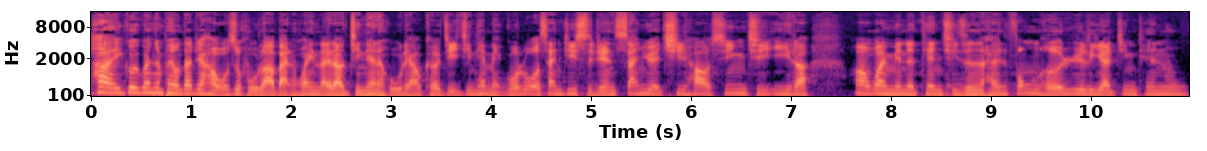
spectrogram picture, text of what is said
嗨，各位观众朋友，大家好，我是胡老板，欢迎来到今天的《胡聊科技》。今天美国洛杉矶时间三月七号星期一了啊，外面的天气真的还是风和日丽啊。今天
